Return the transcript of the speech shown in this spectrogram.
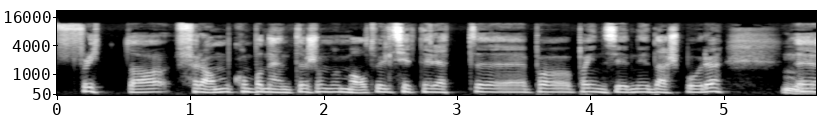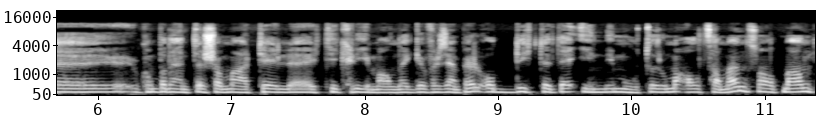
flytta fram komponenter som normalt vil sitte rett eh, på, på innsiden i dashbordet. Mm. Eh, komponenter som er til, til klimaanlegget, f.eks., og dyttet det inn i motorrommet alt sammen. Sånn at man,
